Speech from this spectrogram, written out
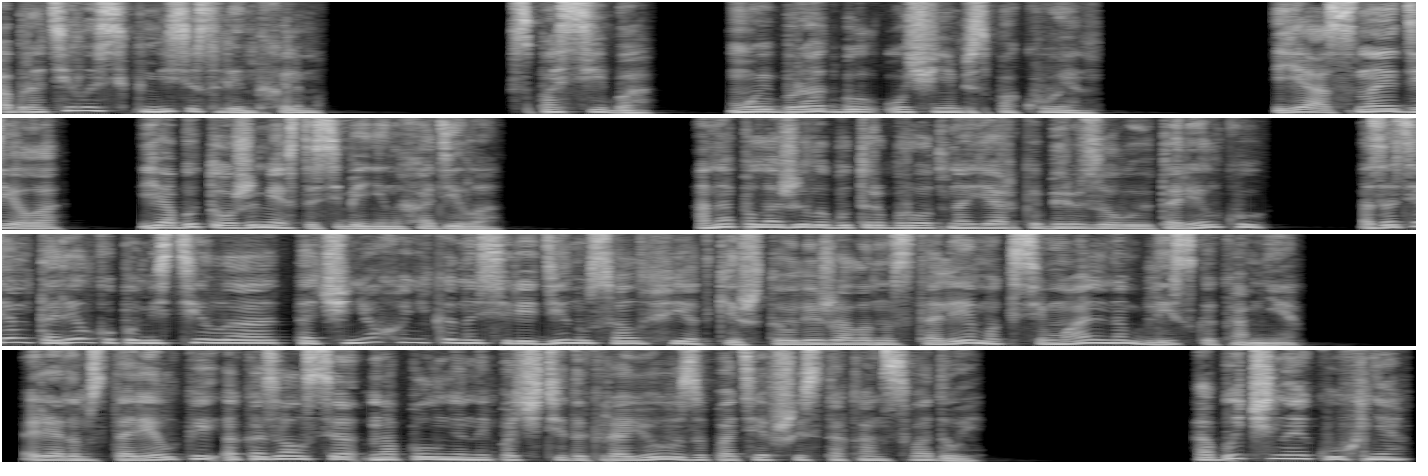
Обратилась к миссис Линдхельм. «Спасибо. Мой брат был очень обеспокоен». «Ясное дело. Я бы тоже места себе не находила». Она положила бутерброд на ярко-бирюзовую тарелку, а затем тарелку поместила точнёхонько на середину салфетки, что лежала на столе максимально близко ко мне. Рядом с тарелкой оказался наполненный почти до краев запотевший стакан с водой. Обычная кухня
